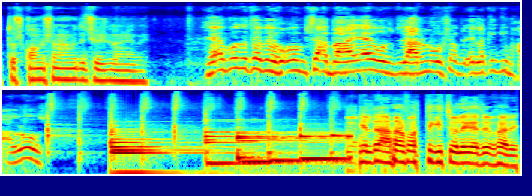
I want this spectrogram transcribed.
অত কম সময়ের মধ্যে চুরি করে নেবে। হ্যাঁ বোঝাতে হবে ও বাইরে ও জানো ওসব এলাকা কি ভালো? সাইকেলটা আনার পর থেকে চলে গেছে ঘরে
